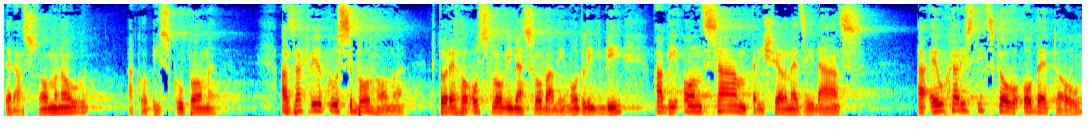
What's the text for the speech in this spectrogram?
Teraz so mnou, ako biskupom, a za chvíľku s Bohom, ktorého oslovíme slovami modlitby, aby on sám prišiel medzi nás a eucharistickou obetou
